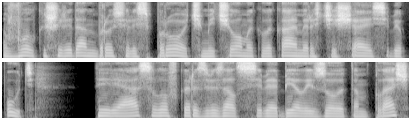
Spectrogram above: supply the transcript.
Волк и Шеридан бросились прочь, мечом и клыками расчищая себе путь — Переасоловка развязал с себя белый золотом плащ,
